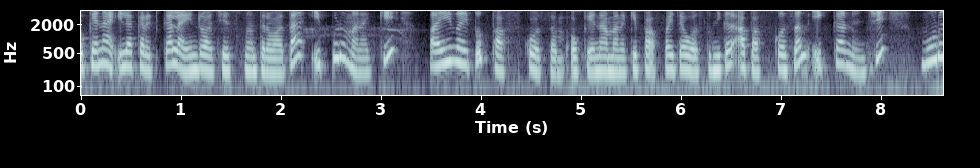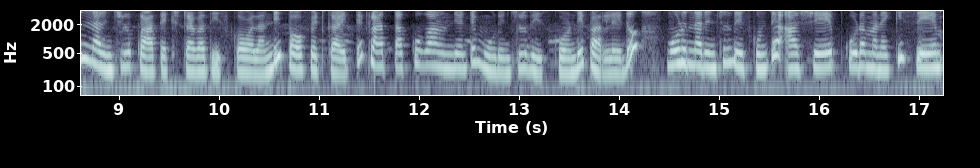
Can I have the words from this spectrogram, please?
ఓకేనా ఇలా కరెక్ట్గా లైన్ డ్రా చేసుకున్న తర్వాత ఇప్పుడు మనకి పై వైపు పఫ్ కోసం ఓకేనా? మనకి పఫ్ అయితే వస్తుంది కదా. ఆ పఫ్ కోసం ఇక్కడ నుంచి మూడున్నర ఇంచులు క్లాత్ ఎక్స్ట్రాగా తీసుకోవాలండి. పర్ఫెక్ట్గా అయితే క్లాత్ తక్కువగా ఉంది అంటే మూడు ఇంచులు తీసుకోండి. పర్లేదు. మూడున్నర ఇంచులు తీసుకుంటే ఆ షేప్ కూడా మనకి సేమ్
